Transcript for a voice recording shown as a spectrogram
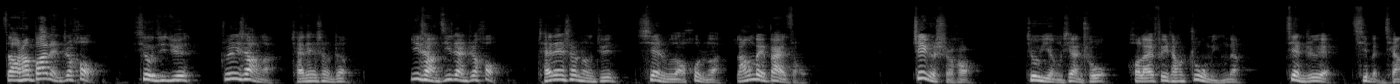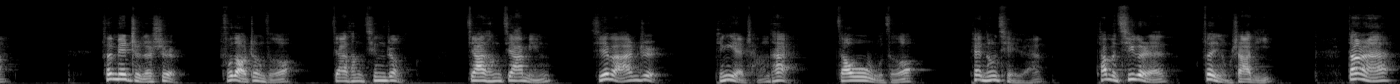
早上八点之后。秀吉军追上了柴田胜政，一场激战之后，柴田胜政军陷入到混乱，狼狈败走。这个时候，就涌现出后来非常著名的建之越七本枪，分别指的是福岛正则、加藤清正、加藤嘉明、胁坂安治、平野长泰、早武武则、片桐且元，他们七个人奋勇杀敌。当然，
